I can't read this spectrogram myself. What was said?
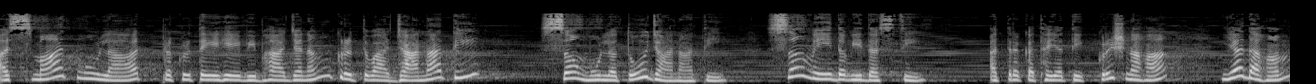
अस्मात् मूलात् प्रकृतेः विभाजनं कृत्वा जानाति, स मूलतो जानाति। स वेदविदस्ति अत्र कथयति कृष्णः, यदहं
